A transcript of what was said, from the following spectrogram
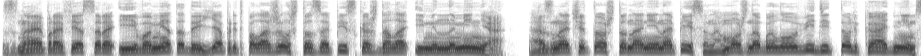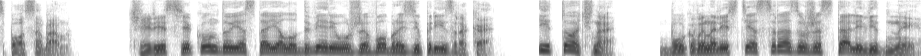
Зная профессора и его методы, я предположил, что записка ждала именно меня, а значит, то, что на ней написано, можно было увидеть только одним способом. Через секунду я стоял у двери уже в образе призрака. И точно, буквы на листе сразу же стали видны.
